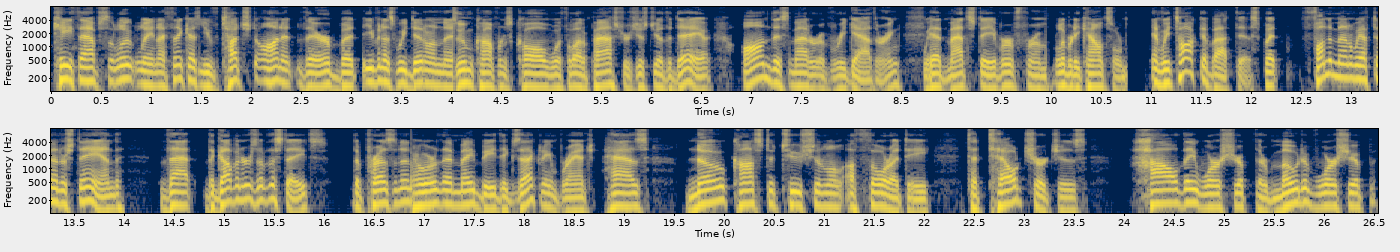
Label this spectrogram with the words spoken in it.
Keith, absolutely. And I think as you've touched on it there, but even as we did on the Zoom conference call with a lot of pastors just the other day on this matter of regathering, we had Matt Staver from Liberty Counsel, and we talked about this. But fundamentally, we have to understand that the governors of the states, the president, whoever that may be, the executive branch has no constitutional authority to tell churches how they worship, their mode of worship,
